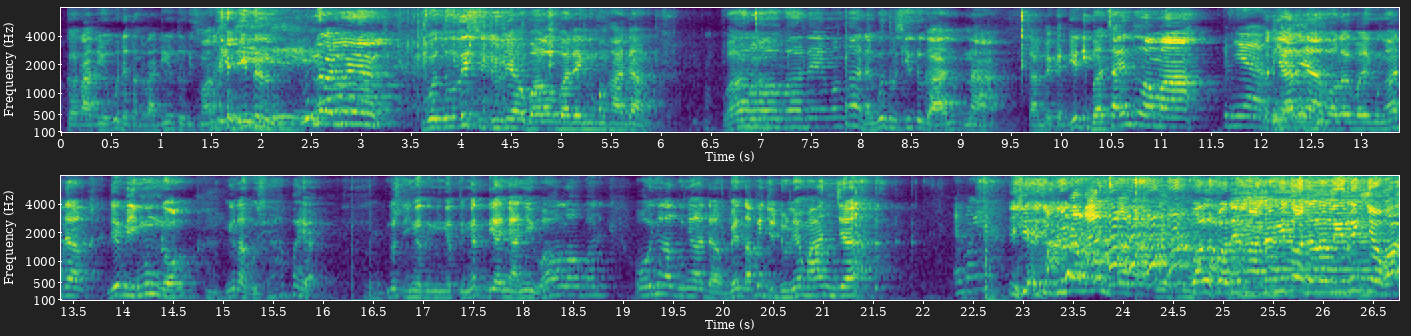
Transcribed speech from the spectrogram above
ke radio gue datang ke radio tuh di Semarang kayak Iya. gitu. Beneran gue gue tulis judulnya walau badai menghadang. Walau badai menghadang gue tulis gitu kan. Nah sampai ke dia dibacain tuh sama Penyiar. penyiarnya walau badai menghadang. Dia bingung dong. Ini lagu siapa ya? Terus inget-inget-inget dia nyanyi walau badai. Oh ini lagunya ada band tapi judulnya manja. Emang iya? Iya judulnya manja. Walau badai menghadang itu adalah liriknya pak.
